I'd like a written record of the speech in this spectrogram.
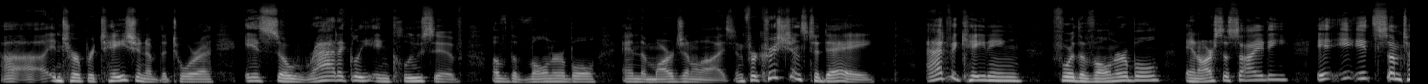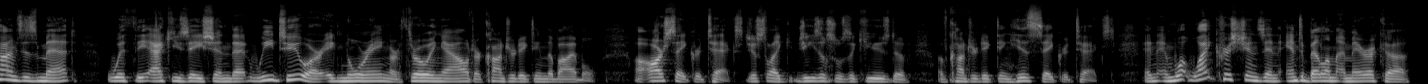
uh, interpretation of the Torah is so radically inclusive of the vulnerable and the marginalized. And for Christians today, advocating for the vulnerable in our society, it, it, sometimes is met with the accusation that we too are ignoring or throwing out or contradicting the Bible, uh, our sacred text, just like Jesus was accused of, of contradicting his sacred text. And, and what white Christians in antebellum America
